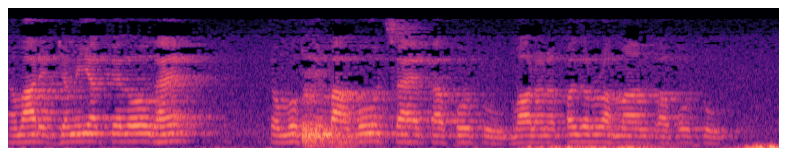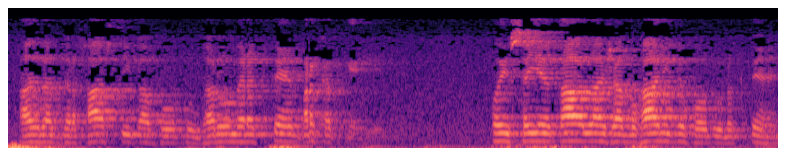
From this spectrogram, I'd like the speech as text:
ہمارے جمعیت کے لوگ ہیں تو مفتی محمود صاحب کا فوٹو، مولانا فضل الرحمان کا فوٹو، حضرت درخواستی کا فوٹو گھروں میں رکھتے ہیں برکت کے لیے۔ کوئی سید اللہ شاہ بخاری کے فوٹو رکھتے ہیں۔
